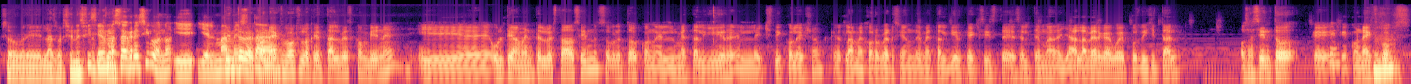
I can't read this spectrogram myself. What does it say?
sobre las versiones físicas. es más agresivo, ¿no? Y, el mame está... con Xbox lo que tal vez conviene, y eh, últimamente lo he estado haciendo, sobre todo con el Metal Gear, el HD Collection, que es la mejor versión de Metal Gear que existe, es el tema de ya la verga, güey, pues digital. O sea, siento que, con Xbox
